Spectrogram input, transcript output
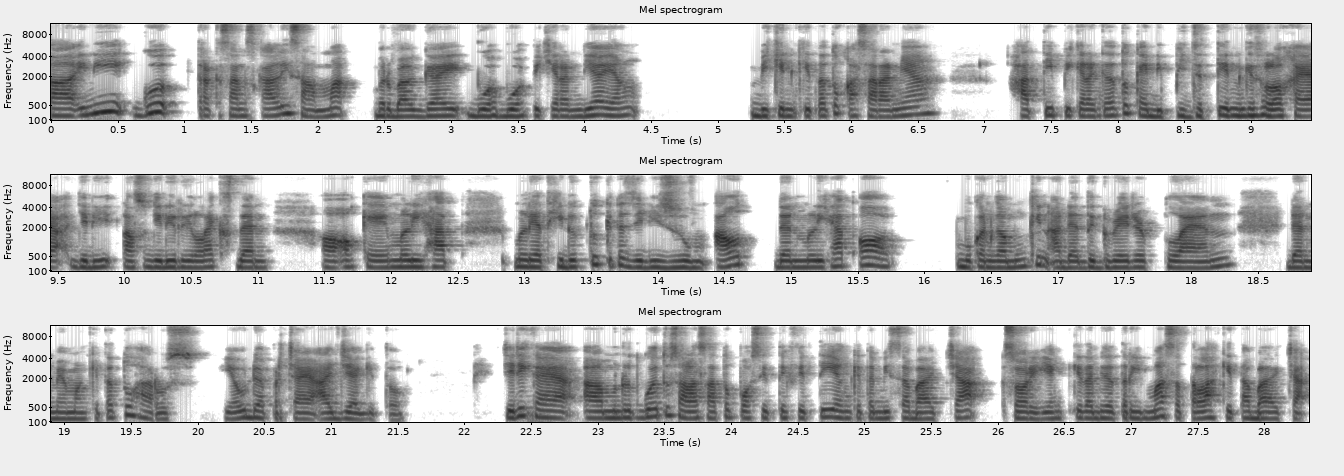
uh, ini gue terkesan sekali sama berbagai buah-buah pikiran dia yang bikin kita tuh kasarannya hati pikiran kita tuh kayak dipijetin gitu loh kayak jadi langsung jadi relax dan uh, oke okay, melihat melihat hidup tuh kita jadi zoom out dan melihat oh bukan gak mungkin ada the greater plan dan memang kita tuh harus ya udah percaya aja gitu jadi kayak uh, menurut gue itu salah satu positivity yang kita bisa baca, sorry, yang kita bisa terima setelah kita baca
